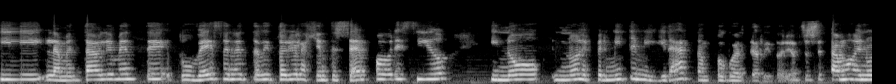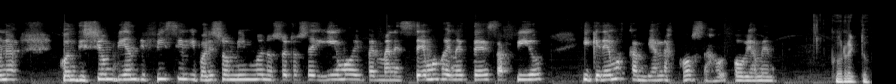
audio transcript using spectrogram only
Y lamentablemente tú ves en el territorio la gente se ha empobrecido y no, no les permite migrar tampoco al territorio. Entonces estamos en una condición bien difícil y por eso mismo nosotros seguimos y permanecemos en este desafío y queremos cambiar las cosas, obviamente. Correcto.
